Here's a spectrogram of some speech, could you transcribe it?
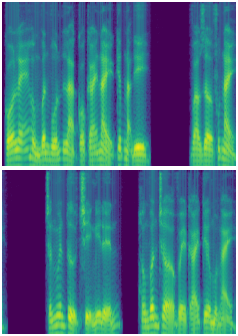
Có lẽ hồng vân vốn là có cái này kiếp nạn đi. Vào giờ phút này, trấn nguyên tử chỉ nghĩ đến, hồng vân trở về cái kia một ngày.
